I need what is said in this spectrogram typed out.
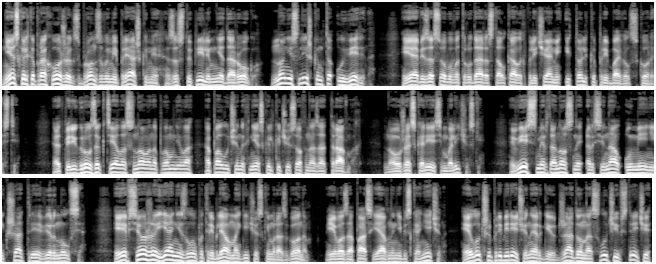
Несколько прохожих с бронзовыми пряжками заступили мне дорогу, но не слишком-то уверенно. Я без особого труда растолкал их плечами и только прибавил скорости. От перегрузок тело снова напомнило о полученных несколько часов назад травмах, но уже скорее символически. Весь смертоносный арсенал умений кшатрия вернулся. И все же я не злоупотреблял магическим разгоном, его запас явно не бесконечен, и лучше приберечь энергию Джаду на случай встречи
